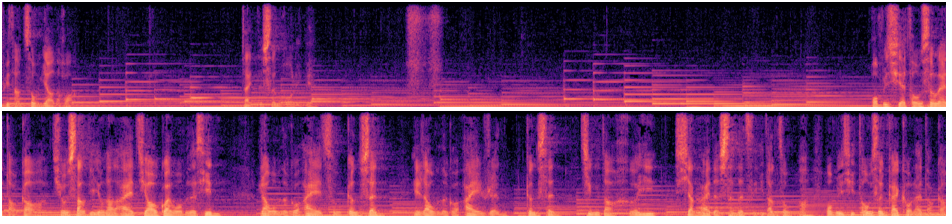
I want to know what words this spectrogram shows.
非常重要的话？在你的生活里面？我们一起来同声来祷告啊！求上帝用他的爱浇灌我们的心，让我们能够爱主更深，也让我们能够爱人更深，进入到合一相爱的神的旨意当中啊！我们一起同声开口来祷告。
